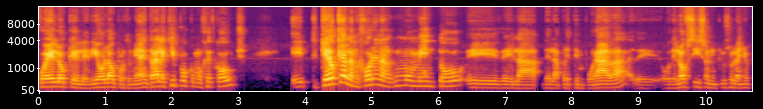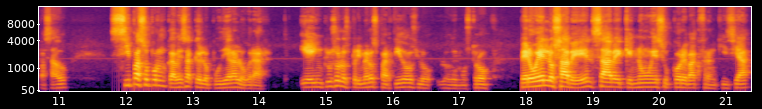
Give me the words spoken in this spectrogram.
Fue lo que le dio la oportunidad de entrar al equipo como head coach eh, creo que a lo mejor en algún momento eh, de, la, de la pretemporada o del off-season, incluso el año pasado, sí pasó por su cabeza que lo pudiera lograr. E incluso los primeros partidos lo, demostró. Pero él lo sabe, él sabe que no es su coreback franquicia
